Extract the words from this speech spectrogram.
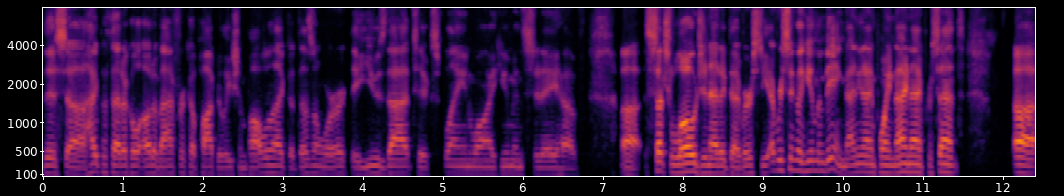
this uh, hypothetical out of Africa population bottleneck that doesn't work. They use that to explain why humans today have uh, such low genetic diversity. Every single human being, 99.99% uh,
